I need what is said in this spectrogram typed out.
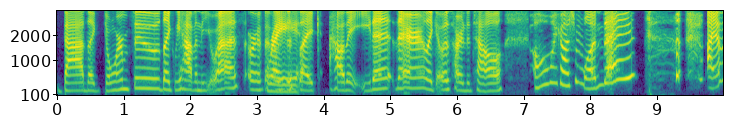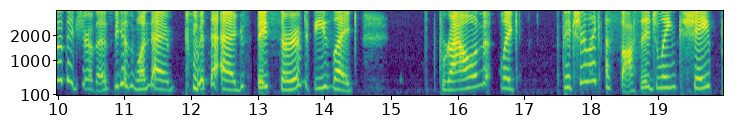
bad like dorm food like we have in the US or if it was just like how they eat it there. Like it was hard to tell. Oh my gosh, one day I have a picture of this because one day with the eggs, they served these like brown like picture like a sausage link shape,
